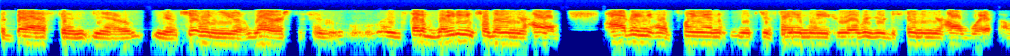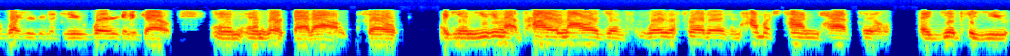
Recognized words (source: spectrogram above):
the best and you know you know killing you at worst, and instead of waiting until they're in your home, having a plan with your family, whoever you're defending your home with, on what you're going to do, where you're going to go, and and work that out. So again, using that prior knowledge of where the threat is and how much time you have till they get to you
